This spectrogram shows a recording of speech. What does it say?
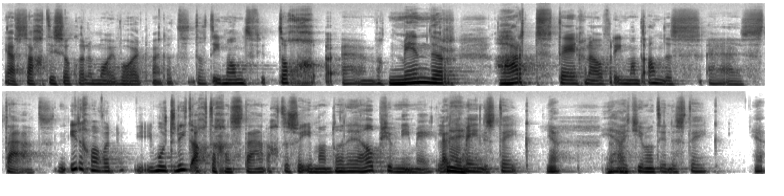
ja, zacht is ook wel een mooi woord, maar dat, dat iemand toch uh, wat minder hard tegenover iemand anders uh, staat. In ieder geval, je moet er niet achter gaan staan, achter zo iemand, dan help je hem niet mee. Laat nee. hem mee in de steek. Ja. ja. laat je iemand in de steek. Ja,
